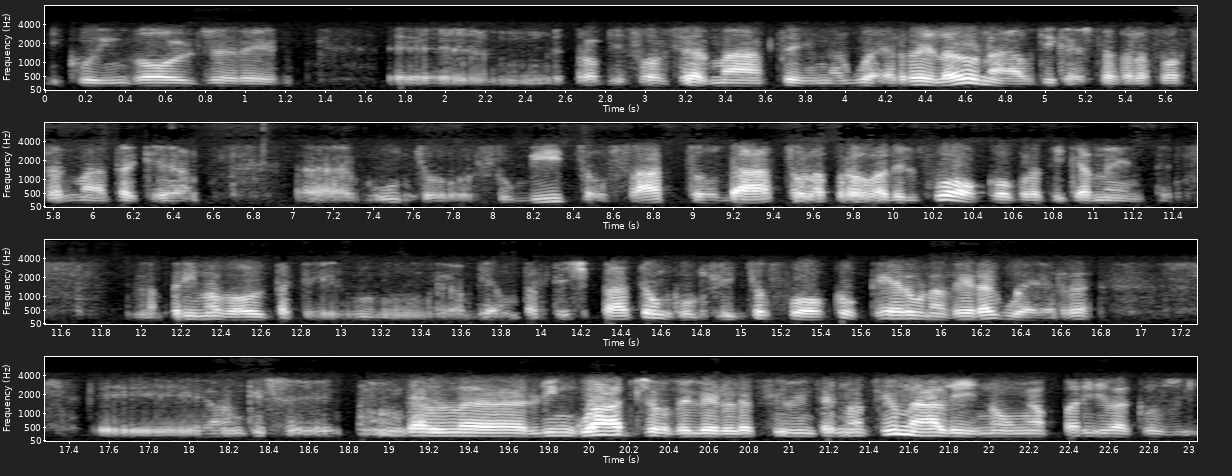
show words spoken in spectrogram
di coinvolgere eh, le proprie forze armate in una guerra e l'aeronautica è stata la forza armata che ha eh, avuto, subito, fatto, dato la prova del fuoco praticamente. La prima volta che um, abbiamo partecipato a un conflitto fuoco che era una vera guerra eh, anche se dal linguaggio delle relazioni internazionali non appariva così.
